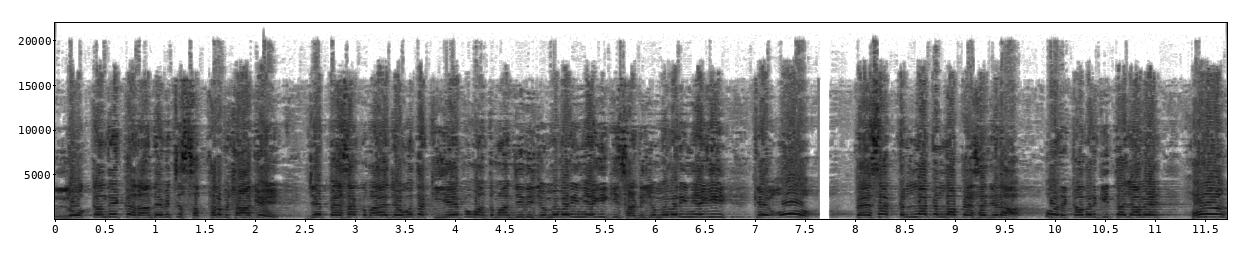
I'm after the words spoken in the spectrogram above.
ਲੋਕਾਂ ਦੇ ਘਰਾਂ ਦੇ ਵਿੱਚ ਸੱਥਰ ਵਿਛਾ ਕੇ ਜੇ ਪੈਸਾ ਕਮਾਇਆ ਜਾਊਗਾ ਤਾਂ ਕੀ ਇਹ ਭਗਵੰਤ ਮਾਨ ਜੀ ਦੀ ਜ਼ਿੰਮੇਵਾਰੀ ਨਹੀਂ ਹੈਗੀ, ਕਿ ਸਾਡੀ ਜ਼ਿੰਮੇਵਾਰੀ ਨਹੀਂ ਹੈਗੀ ਕਿ ਉਹ ਪੈਸਾ ਕੱਲਾ ਕੱਲਾ ਪੈਸਾ ਜਿਹੜਾ ਉਹ ਰਿਕਵਰ ਕੀਤਾ ਜਾਵੇ? ਹੁਣ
